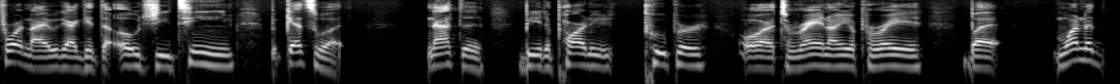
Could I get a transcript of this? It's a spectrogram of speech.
Fortnite we gotta get the OG team. But guess what? Not to be the party pooper or to rain on your parade, but one of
